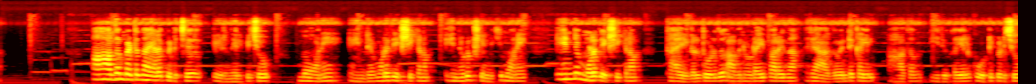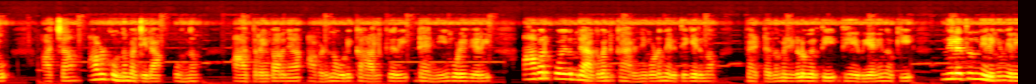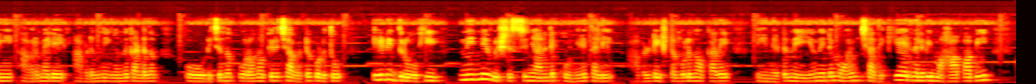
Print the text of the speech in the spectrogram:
ആദം പെട്ടെന്ന് അയാളെ പിടിച്ച് എഴുന്നേൽപ്പിച്ചു. മോനെ എന്റെ മോളെ രക്ഷിക്കണം. എന്നോട് ക്ഷമിക്കും മോനെ. എന്റെ മോളെ രക്ഷിക്കണം. കൈകൾ തൊഴുത് അവനോടായി പറയുന്ന രാഘവന്റെ കയ്യിൽ ആദം ഇരുകൈയിൽ കൂട്ടിപ്പിടിച്ചു. അച്ഛാ അവൾക്കൊന്നും പറ്റില്ല. ഒന്നും. അത്രയും പറഞ്ഞ് അവിടുന്ന് ഓടി കാറിൽ കയറി ഡന്നിയും കൂടെ കയറി. അവർ പോയതും രാഘവൻ കരഞ്ഞുകൊണ്ട് നിരത്തേക്കിരുന്നു. പെട്ടെന്ന് മെഴികൾ ഉയർത്തി ദേവിയാനെ നോക്കി. നിലത്ത് നിരങ്ങി നിരങ്ങി അവർ മേലെ അവിടെ നീങ്ങുന്നത് കണ്ടതും ഓടിച്ചെന്ന് പുറം ഒരു ചവിട്ട് കൊടുത്തു. എടി ദ്രോഹി നിന്നെ വിശ്വസിച്ച് ഞാൻ എന്റെ കുഞ്ഞിനെ തലി അവളുടെ ഇഷ്ടം പോലും നോക്കാതെ എന്നിട്ട് നീയും നിന്റെ മോനും ചതിക്കുകയായിരുന്നല്ലടി മഹാഭാവി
